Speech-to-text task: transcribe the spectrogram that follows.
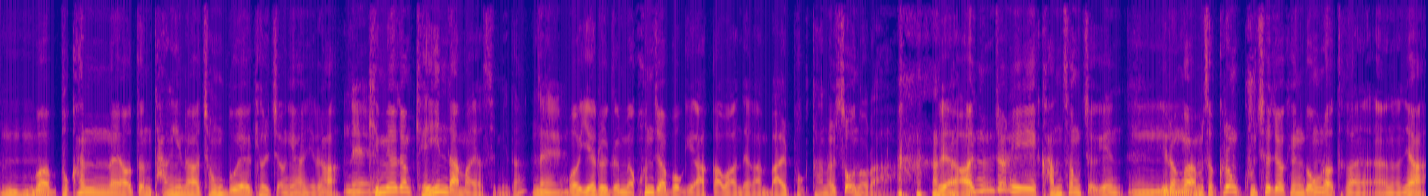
음흠. 뭐 북한의 어떤 당이나 정부의 결정이 아니라 네. 김여정 개인 담화였습니다. 네. 뭐 예를 들면 혼자 보기 아까와 내가 말 폭탄을 쏘노라. 그래 완전히 감성적인 음. 이런 거 하면서 그럼 구체적 행동은 어떻게 하느냐?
